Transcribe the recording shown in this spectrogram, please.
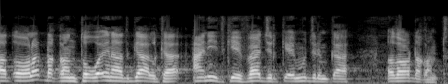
aad oola dhaqanto waa inaad gaalka caniidka ee faajirka ee mujrimka ah aad oola dhaqanto.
